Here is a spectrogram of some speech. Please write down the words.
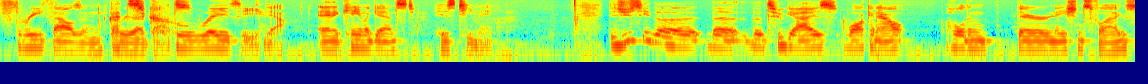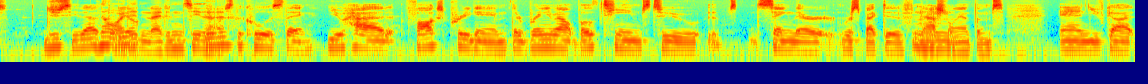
3,000 career that's at bats. crazy. Yeah, and it came against his teammate. Did you see the the the two guys walking out holding their nation's flags? Did you see that? No, I didn't. I didn't see that. It that. was the coolest thing. You had Fox pregame. They're bringing out both teams to uh, sing their respective Mhm. national anthems, and you've got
